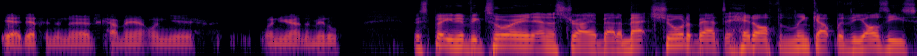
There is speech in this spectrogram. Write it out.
yeah, definitely the nerves come out when you when you're out in the middle. We're speaking to Victorian and Australia about a Matt Short, about to head off and link up with the Aussies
